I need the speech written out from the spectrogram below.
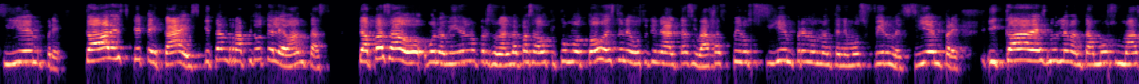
siempre. Cada vez que te caes, qué tan rápido te levantas, ¿Te ha pasado, bueno, a mí en lo personal me ha pasado que como todo este negocio tiene altas y bajas, pero siempre nos mantenemos firmes, siempre, y cada vez nos levantamos más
